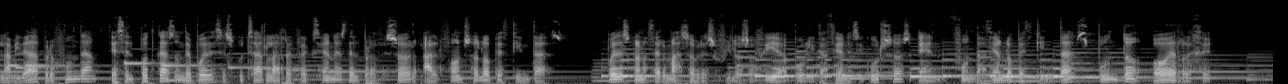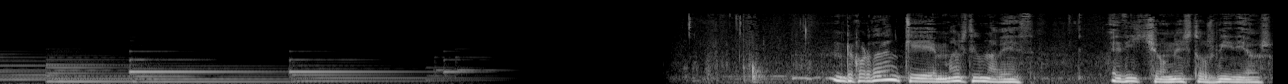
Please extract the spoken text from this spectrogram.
La Mirada Profunda es el podcast donde puedes escuchar las reflexiones del profesor Alfonso López Quintas. Puedes conocer más sobre su filosofía, publicaciones y cursos en fundacionlopezquintas.org. Recordarán que más de una vez he dicho en estos vídeos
